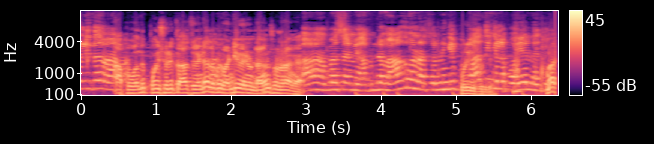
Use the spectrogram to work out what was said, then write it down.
சொல்லி தான் அப்போ வந்து போய் சொல்லி காசு சொல்லிட்டு அதில் போய் வண்டி வேணும்ட்டாங்கன்னு சொல்கிறாங்க ஆ அப்பா சாமி. அப்படின்னா வாங்குவேன் நான் சொன்னீங்க. இப்போ புரியுது, போய் அம்மா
